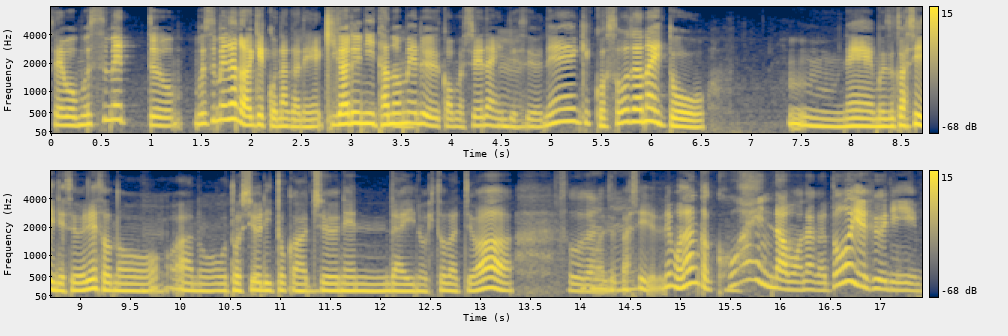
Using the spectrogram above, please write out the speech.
それを娘と娘だから結構なんかね気軽に頼めるかもしれないんですよね、結構そうじゃないとうんね難しいんですよね。その,、あのお年寄りとか中年代の人たちは。そうだよね。難しいです、でもなんか怖いんだもん。なんかどういうふうに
